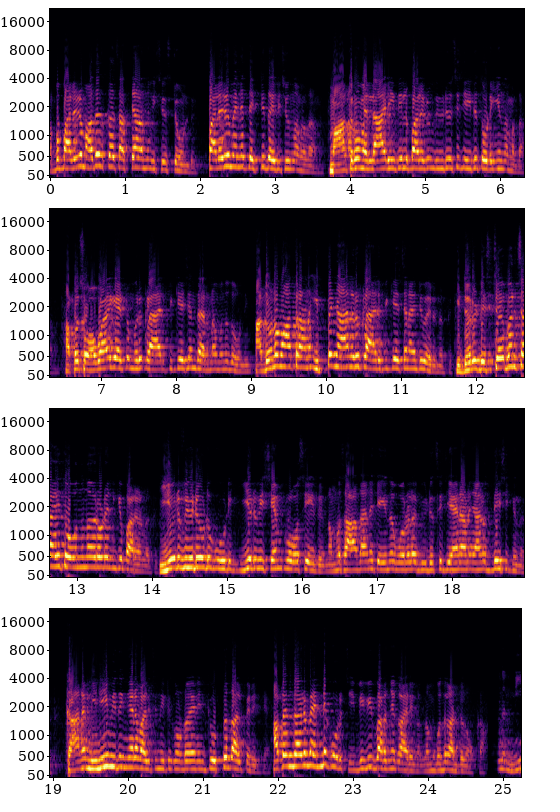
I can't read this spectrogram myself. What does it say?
അപ്പൊ പലരും അതൊക്കെ സത്യമാണെന്ന് വിശ്വസിച്ചുകൊണ്ട് പലരും എന്നെ തെറ്റിദ്ധരിച്ചു എന്നുള്ളതാണ്. മാത്രവും എല്ലാ രീതിയിൽ പലരും വീഡിയോസ് ചെയ്ത് തുടങ്ങി എന്നുള്ളതാണ്. അപ്പൊ സ്വാഭാവികമായിട്ടും ഒരു ക്ലാരിഫിക്കേഷൻ തരണമെന്ന് തോന്നി. അതുകൊണ്ട് മാത്രമാണ് ഇപ്പൊ ഞാനൊരു ക്ലാരിഫിക്കേഷൻ ആയിട്ട് വരുന്നത്. ഇതൊരു ഡിസ്റ്റർബൻസ് ആയി തോന്നുന്നവരോട് എനിക്ക് പറയാനുള്ളത്. ഈ ഒരു വീഡിയോട് കൂടി ഈ ഒരു വിഷയം ക്ലോസ് ചെയ്ത് നമ്മൾ സാധാരണ ചെയ്യുന്ന പോലുള്ള വീഡിയോസ് ചെയ്യാനാണ് ഞാൻ ഉദ്ദേശിക്കുന്നത്. കാരണം ഇനിയും ഇതിങ്ങനെ വലിച്ചു നീട്ടി കൊണ്ടുപോകാൻ എനിക്ക് ഒട്ടും താല്പര്യമില്ല. അപ്പൊ എന്തായാലും എന്നെ കുറിച്ച് വിവി പറഞ്ഞ കാര്യങ്ങൾ നമുക്കൊന്ന് കണ്ടു നോക്കാം. നീ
